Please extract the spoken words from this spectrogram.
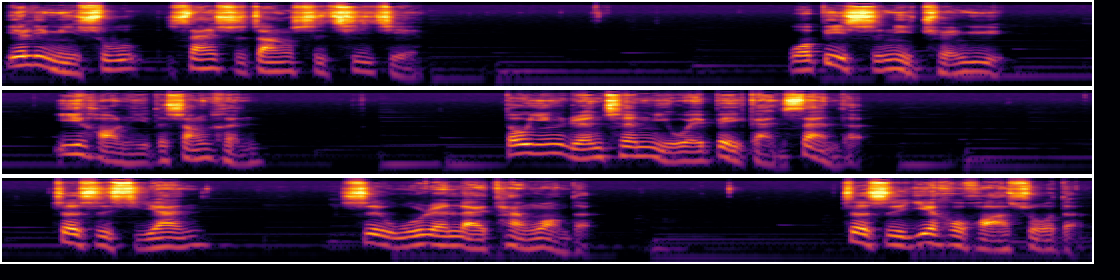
耶利米书三十章十七节：我必使你痊愈，医好你的伤痕，都因人称你为被赶散的。这是西安，是无人来探望的。这是耶和华说的。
